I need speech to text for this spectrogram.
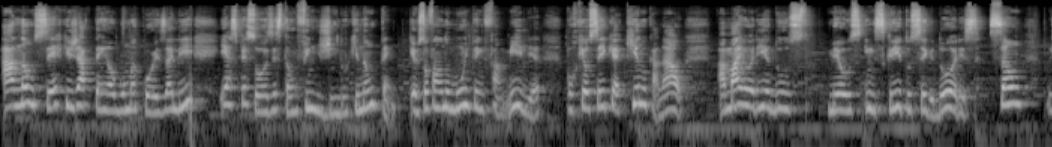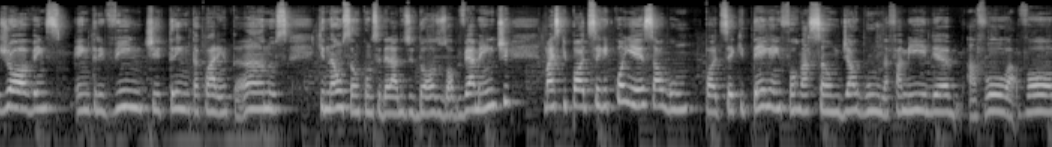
a não ser que já tem alguma coisa ali e as pessoas estão fingindo que não tem. Eu estou falando muito em família, porque eu sei que aqui no canal a maioria dos meus inscritos, seguidores, são jovens entre 20, 30, 40 anos, que não são considerados idosos, obviamente, mas que pode ser que conheça algum, pode ser que tenha informação de algum na família, avô, avó,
